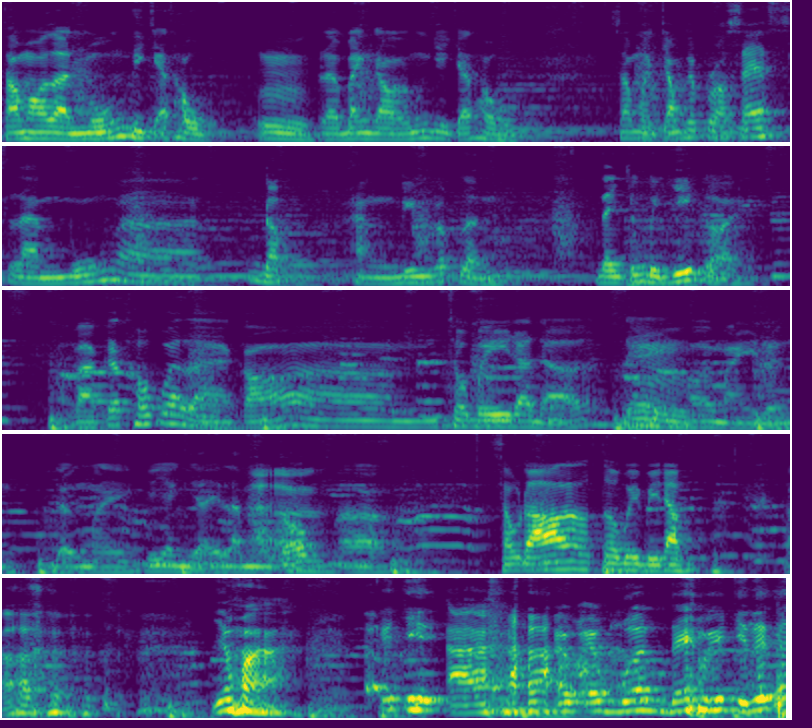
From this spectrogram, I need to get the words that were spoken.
Tom Holland muốn đi trả thù ừ là ban đầu muốn đi trả thù xong rồi trong cái process là muốn uh, đập thằng Dim Goblin đang chuẩn bị giết rồi và kết thúc á là có uh, Toby ra đỡ để Ừ. thôi mày đừng đừng mày cứ dạng vậy làm À, tốt ừ. Ờ. sau đó Toby bị đâm Ờ. nhưng mà cái chi à em em quên đem cái chi tiết đó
